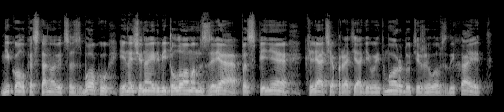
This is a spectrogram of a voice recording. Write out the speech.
Миколка становится сбоку и начинает бить ломом зря по спине. Кляча протягивает морду, тяжело вздыхает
